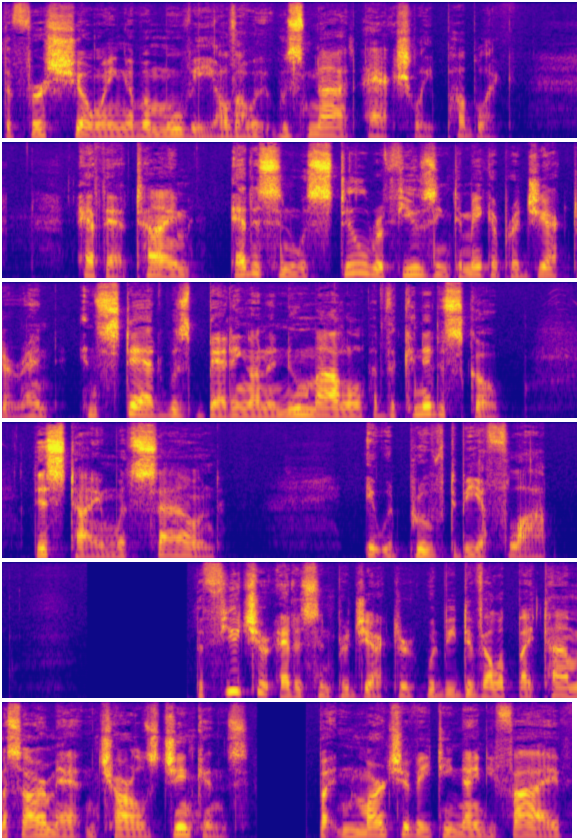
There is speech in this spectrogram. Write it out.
the first showing of a movie, although it was not actually public. At that time, Edison was still refusing to make a projector and instead was betting on a new model of the kinetoscope, this time with sound. it would prove to be a flop. The future Edison projector would be developed by Thomas Armat and Charles Jenkins, but in March of 1895,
